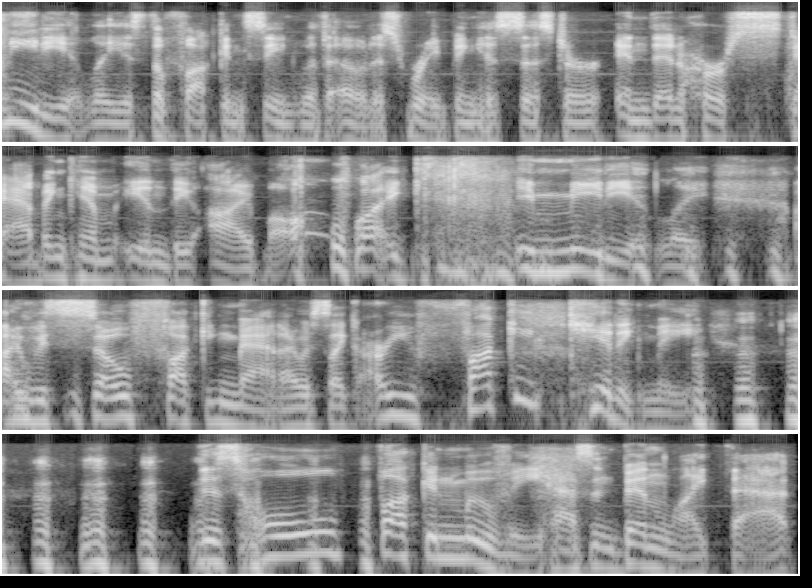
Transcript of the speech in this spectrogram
immediately is the fucking scene with otis raping his sister and then her stabbing him in the eyeball. Like immediately. I was so fucking mad. I was like are you fucking kidding me? This whole fucking movie hasn't been like that.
